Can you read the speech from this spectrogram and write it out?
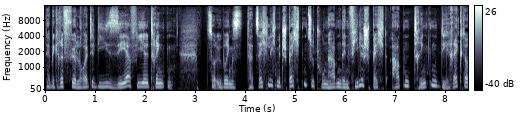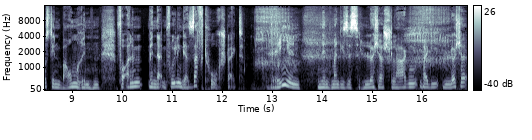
Der Begriff für Leute, die sehr viel trinken. Soll übrigens tatsächlich mit Spechten zu tun haben, denn viele Spechtarten trinken direkt aus den Baumrinden. Vor allem, wenn da im Frühling der Saft hochsteigt. Ringeln nennt man dieses Löcherschlagen, weil die Löcher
